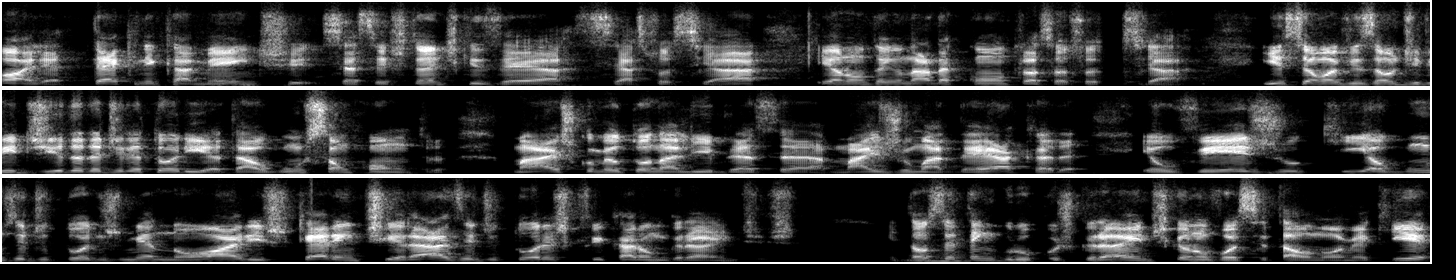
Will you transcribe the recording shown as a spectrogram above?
Olha, tecnicamente, se a sextante quiser se associar, eu não tenho nada contra se associar. Isso é uma visão dividida da diretoria, tá? Alguns são contra. Mas, como eu estou na Libre há mais de uma década, eu vejo que alguns editores menores querem tirar as editoras que ficaram grandes. Então, uhum. você tem grupos grandes, que eu não vou citar o nome aqui,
